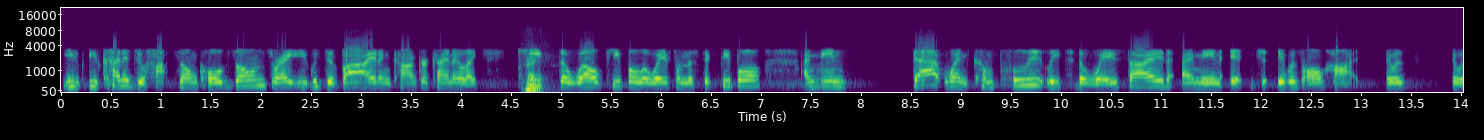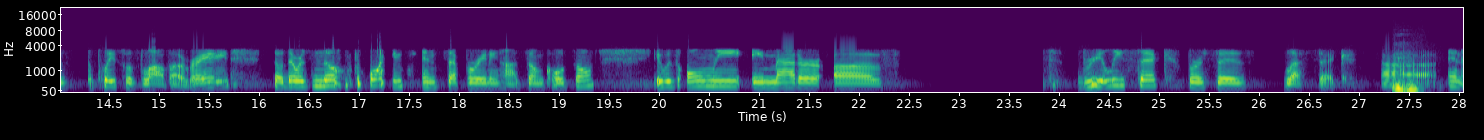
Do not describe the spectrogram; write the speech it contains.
you you kind of do hot zone, cold zones, right? You could divide and conquer, kind of like keep right. the well people away from the sick people. I mean, that went completely to the wayside. I mean, it it was all hot. It was it was the place was lava, right? So there was no point in separating hot zone, cold zone. It was only a matter of really sick versus less sick. Uh, mm-hmm. and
